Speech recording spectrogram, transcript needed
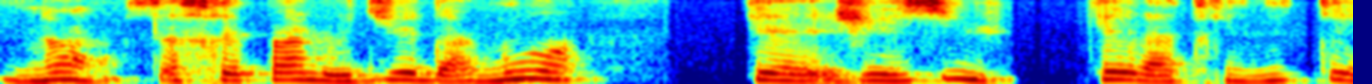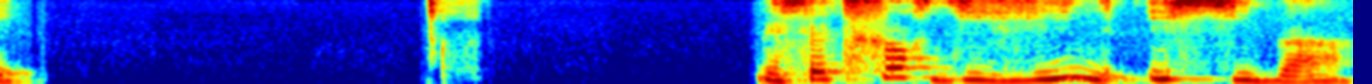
Non, ce serait pas le Dieu d'amour qu'est Jésus, qu'est la Trinité. Mais cette force divine ici-bas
